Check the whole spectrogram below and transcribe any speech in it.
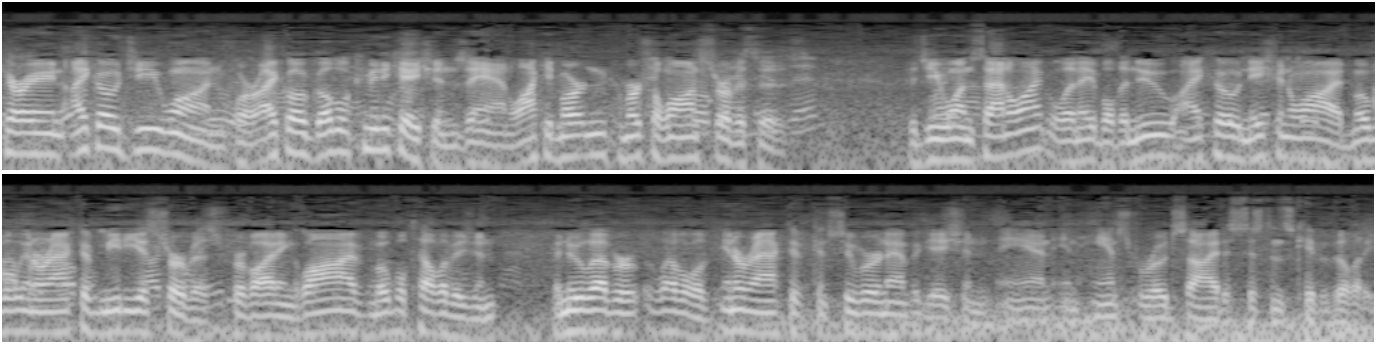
carrying ICO G1 for ICO Global Communications and Lockheed Martin Commercial Launch Services. The G1 satellite will enable the new ICO nationwide mobile interactive media service, providing live mobile television, a new level, level of interactive consumer navigation, and enhanced roadside assistance capabilities.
